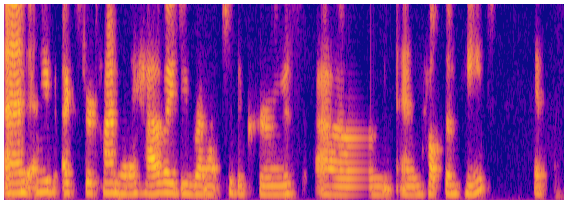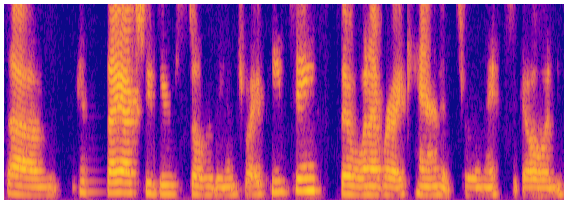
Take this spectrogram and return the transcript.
And any extra time that I have, I do run out to the crews um, and help them paint. It's because um, I actually do still really enjoy painting. So whenever I can, it's really nice to go and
